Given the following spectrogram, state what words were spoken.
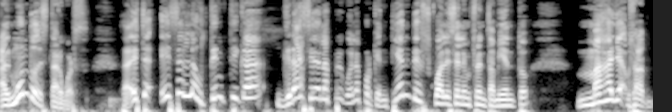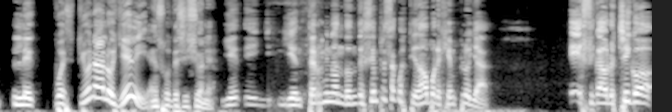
al mundo de Star Wars. Esa es la auténtica gracia de las precuelas, porque entiendes cuál es el enfrentamiento, más allá, o sea, le cuestiona a los Jedi en sus decisiones. Y, y- y en términos en donde siempre se ha cuestionado, por ejemplo, ya. Ese cabro chico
